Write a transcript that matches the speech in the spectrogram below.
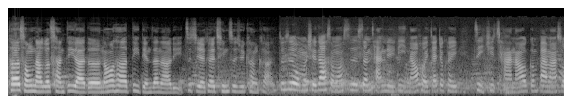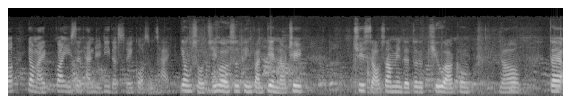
它从哪个产地来的，然后它的地点在哪里，自己也可以亲自去看看。就是我们学到什么是生产履历，然后回家就可以。自己去查，然后跟爸妈说要买关于生产履历的水果蔬菜。用手机或者是平板电脑去去扫上面的这个 QR 码然后再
